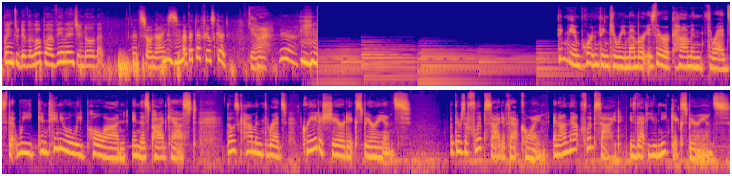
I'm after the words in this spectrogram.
going to develop our village and all that. That's so nice. Mm-hmm. I bet that feels good. Yeah. Yeah. think the important thing to remember is there are common threads that we continually pull on in this podcast. Those common threads create a shared experience. But there's a flip side of that coin, and on that flip side is that unique experience.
